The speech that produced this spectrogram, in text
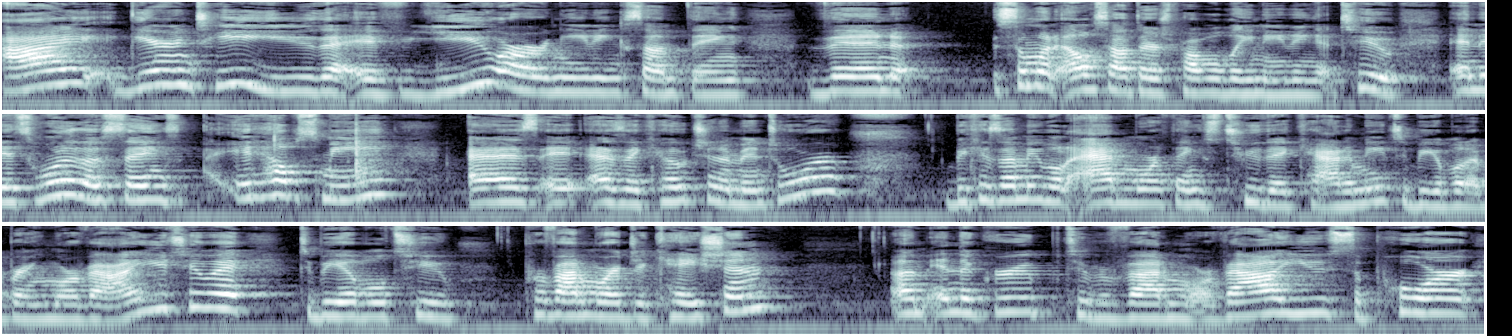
I guarantee you that if you are needing something, then someone else out there is probably needing it too. And it's one of those things, it helps me as a, as a coach and a mentor because I'm able to add more things to the academy to be able to bring more value to it, to be able to provide more education um, in the group, to provide more value, support,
